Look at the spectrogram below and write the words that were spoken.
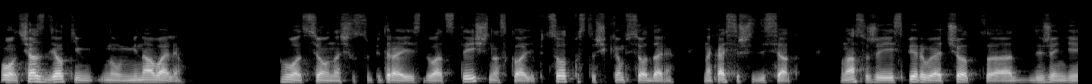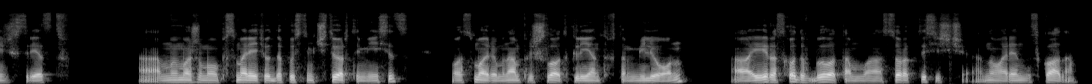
Вот, сейчас сделки ну, миновали. Вот, все, у нас сейчас у Петра есть 20 тысяч, на складе 500, поставщикам все отдали, на кассе 60. У нас уже есть первый отчет о движении денежных средств. А, мы можем его посмотреть, вот, допустим, четвертый месяц. Вот, смотрим, нам пришло от клиентов там миллион, а, и расходов было там 40 тысяч, ну, аренда склада.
